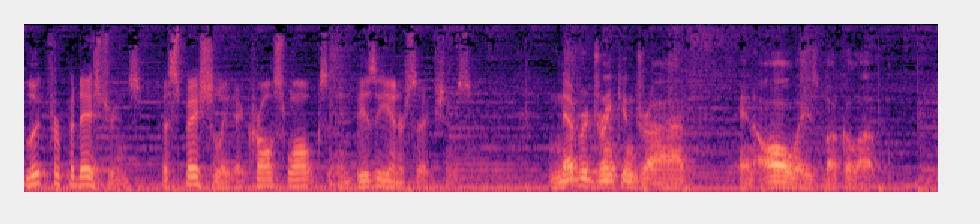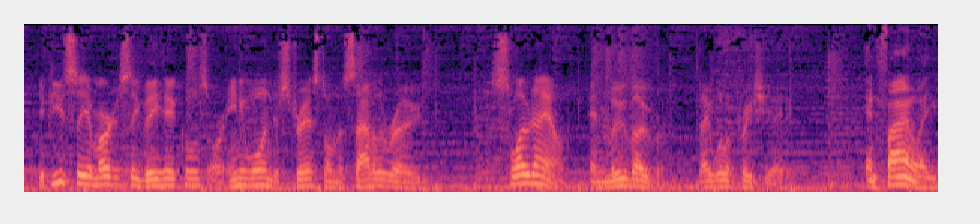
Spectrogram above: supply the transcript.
Look for pedestrians, especially at crosswalks and busy intersections. Never drink and drive, and always buckle up. If you see emergency vehicles or anyone distressed on the side of the road, slow down and move over. They will appreciate it. And finally,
